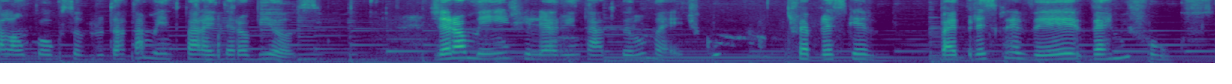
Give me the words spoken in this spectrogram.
Falar um pouco sobre o tratamento para a enterobiose. Geralmente, ele é orientado pelo médico, que vai prescrever, vai prescrever vermifugos,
